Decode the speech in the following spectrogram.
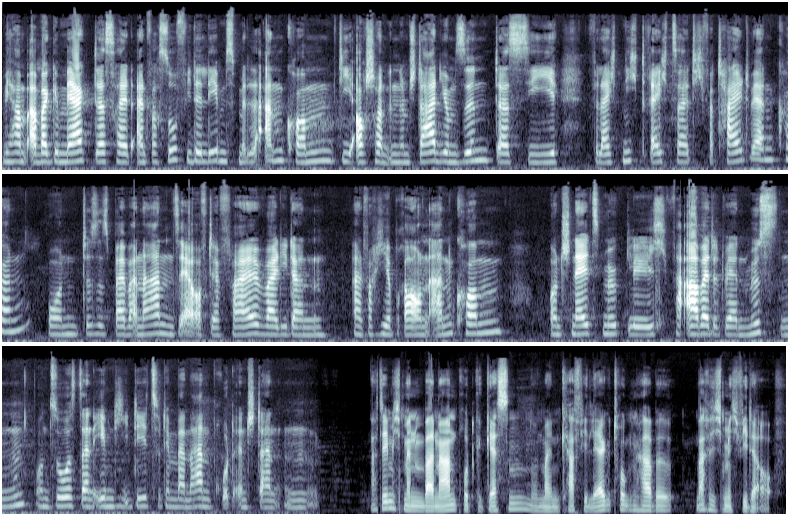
Wir haben aber gemerkt, dass halt einfach so viele Lebensmittel ankommen, die auch schon in einem Stadium sind, dass sie vielleicht nicht rechtzeitig verteilt werden können. Und das ist bei Bananen sehr oft der Fall, weil die dann einfach hier braun ankommen und schnellstmöglich verarbeitet werden müssten. Und so ist dann eben die Idee zu dem Bananenbrot entstanden. Nachdem ich mein Bananenbrot gegessen und meinen Kaffee leer getrunken habe, mache ich mich wieder auf.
